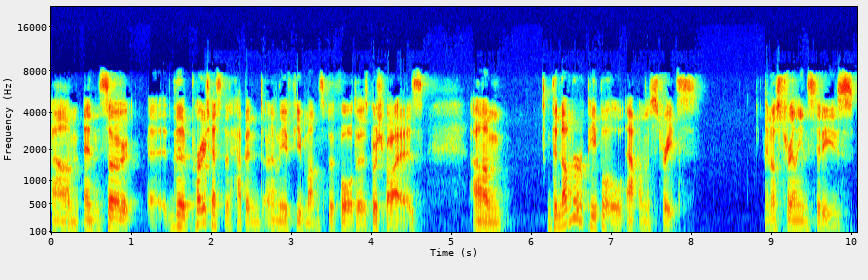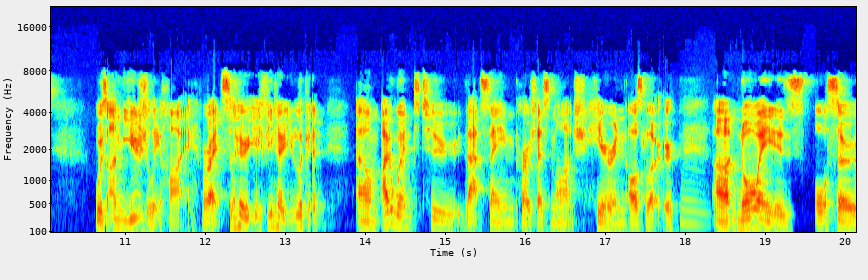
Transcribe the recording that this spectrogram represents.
Um, and so uh, the protest that happened only a few months before those bushfires, um, the number of people out on the streets in Australian cities was unusually high, right? So if you know, you look at um, I went to that same protest march here in Oslo. Mm. Uh, Norway is also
